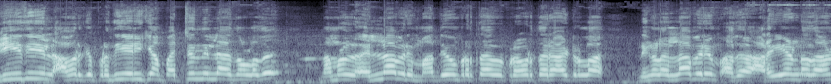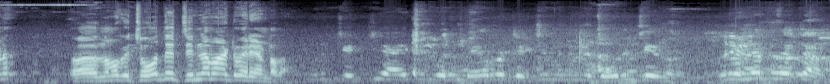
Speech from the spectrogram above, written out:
രീതിയിൽ അവർക്ക് പ്രതികരിക്കാൻ പറ്റുന്നില്ല എന്നുള്ളത് നമ്മൾ എല്ലാവരും മാധ്യമ പ്രവർത്ത- പ്രവർത്തകരായിട്ടുള്ള നിങ്ങളെല്ലാവരും അത് അറിയേണ്ടതാണ്. നമുക്ക് ചോദ്യചിഹ്നമായിട്ട് വരേണ്ടതാണ്. ജഡ്ജി ആയിട്ട് പോലും വേറൊരു ജഡ്ജിമെന്റിനെ ചോദ്യം ചെയ്തത്. ഇത് വല്ലാത്ത തെറ്റാണ്.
